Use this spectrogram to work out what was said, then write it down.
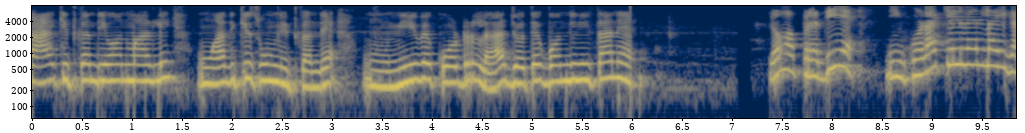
ಕಾಯ ಕಿತ್ಕೊಂಡು ಮಾಡಲಿ. ಹ್ಞೂ, ಅದಕ್ಕೆ ಸುಮ್ಮನೆ ನಿತ್ಕೊಂಡೆ ನೀವೇ ಕೊಡ್ರಲ್ಲ, ಜೊತೆಗೆ ಬಂದಿನಿ ತಾನೇ ಯೋ ಪ್ರದಿ ನೀನ್ ಕೊಡಕ್ಕಿಲ್ವಲ್ಲ ಈಗ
